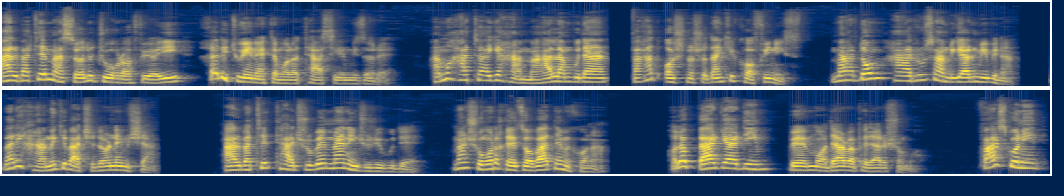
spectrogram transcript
البته مسائل جغرافیایی خیلی توی این احتمالات تاثیر می‌ذاره. اما حتی اگه هم محلم بودن فقط آشنا شدن که کافی نیست. مردم هر روز همدیگر رو می‌بینن ولی همه که بچه دار نمیشن. البته تجربه من اینجوری بوده. من شما رو قضاوت نمی‌کنم. حالا برگردیم به مادر و پدر شما. فرض کنید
